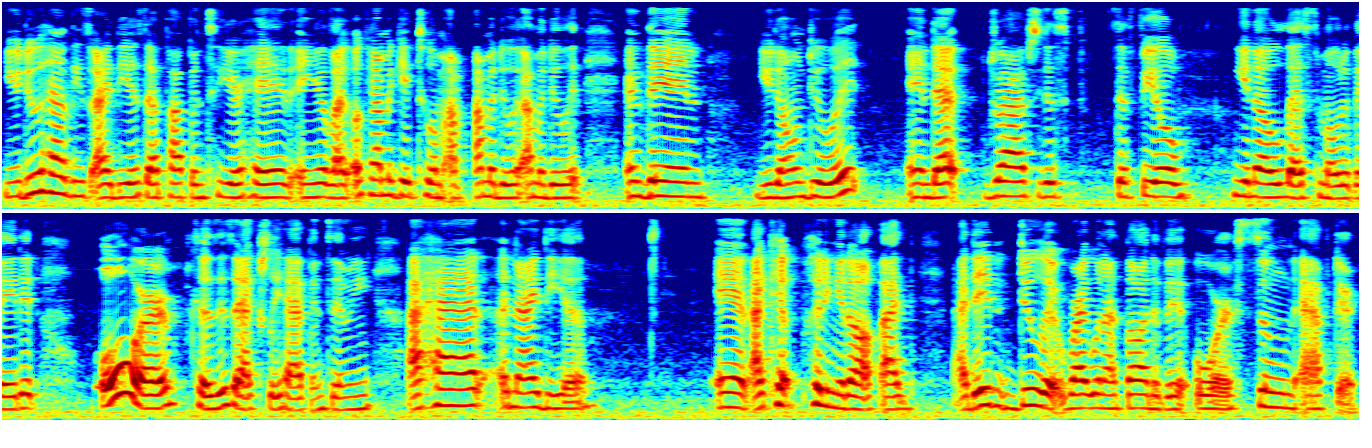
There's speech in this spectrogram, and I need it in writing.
you do have these ideas that pop into your head and you're like, okay, I'm to get to them. I'm, I'm to do it. I'm to do it. And then you don't do it and that drives you to, to feel you know less motivated or because this actually happened to me i had an idea and i kept putting it off i i didn't do it right when i thought of it or soon after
